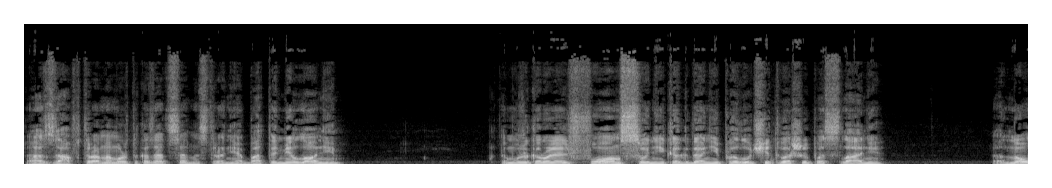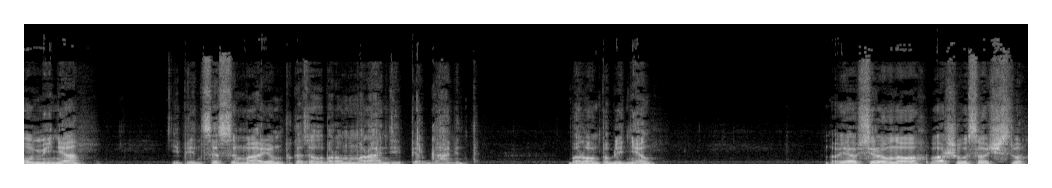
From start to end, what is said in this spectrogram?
а завтра она может оказаться на стороне аббата Мелони. К тому же король Альфонсо никогда не получит ваше послание. Оно у меня. И принцесса Марион показала барону Маранди пергамент. Барон побледнел. Но я все равно, ваше высочество,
